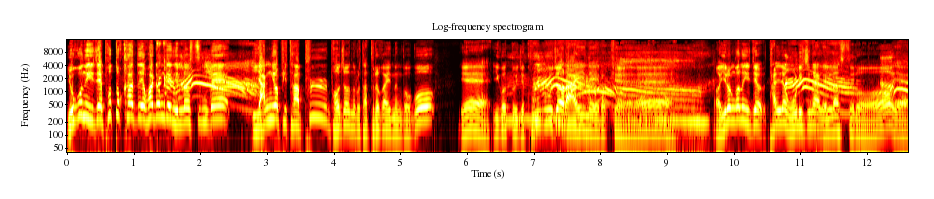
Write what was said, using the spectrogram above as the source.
요거는 이제 포토카드에 활용된 일러스트인데 이 양옆이 다 풀 버전으로 다 들어가 있는 거고 예 이것도 이제 구구절 라인에 이렇게. 어 이런 거는 이제 달력 오리지널 일러스트로 예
